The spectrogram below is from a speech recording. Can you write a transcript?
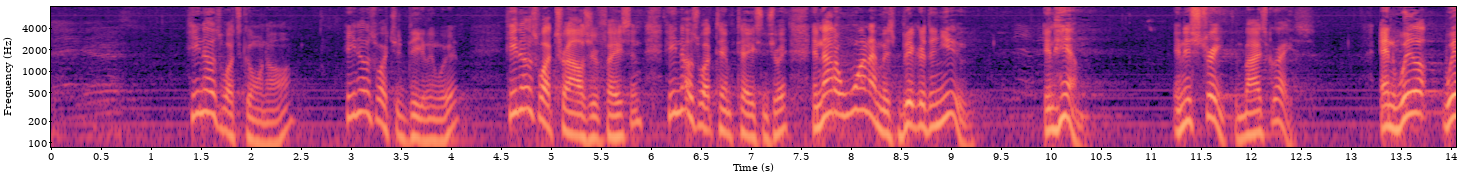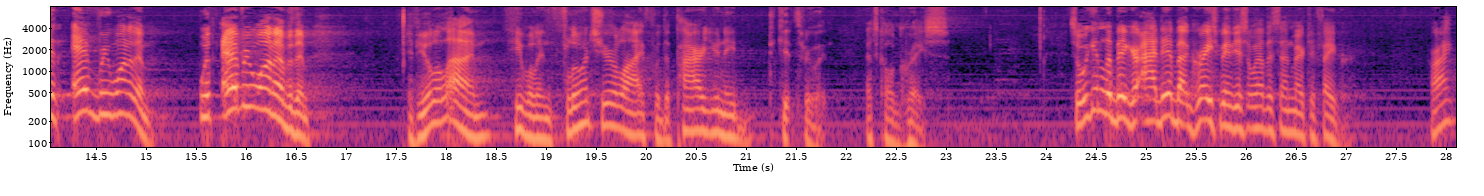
He knows what's going on. He knows what you're dealing with. He knows what trials you're facing. He knows what temptations you're facing. And not a one of them is bigger than you in Him, in His strength, and by His grace. And will, with every one of them, with every one of them, if you'll allow Him, He will influence your life with the power you need to get through it. That's called grace. So we get a little bigger idea about grace being just, well, this unmerited favor. All right?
